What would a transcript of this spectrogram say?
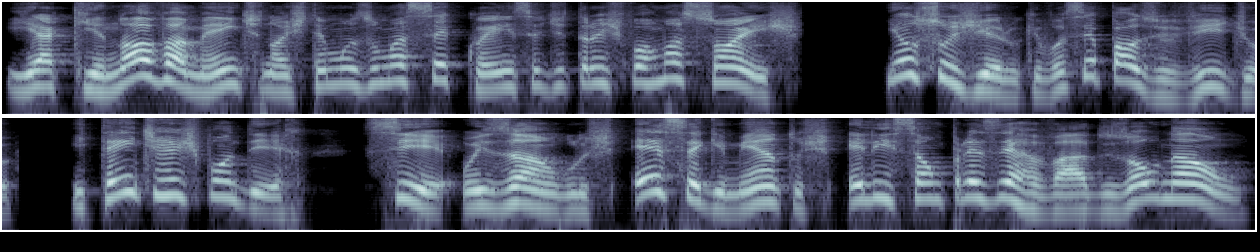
E aqui, novamente, nós temos uma sequência de transformações. E eu sugiro que você pause o vídeo e tente responder se os ângulos e segmentos eles são preservados ou não.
